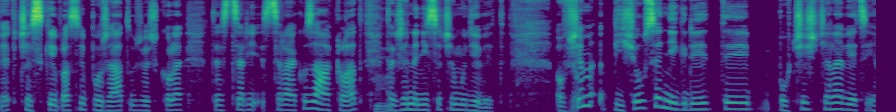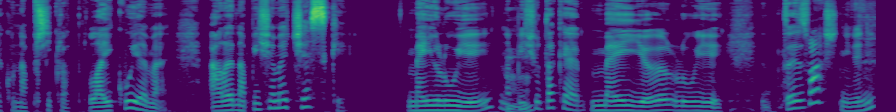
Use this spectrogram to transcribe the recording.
jak česky vlastně pořád už ve škole, to je zcela, zcela jako základ, mm-hmm. takže není se čemu divit. Ovšem jo. píšou se někdy ty počeštělé věci, jako například lajkujeme, ale napíšeme česky mailuji, napíšu mm-hmm. také mailuji. To je zvláštní, není?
